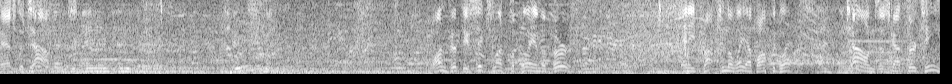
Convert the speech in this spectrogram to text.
Pass to Towns. 156 left to play in the third. And he drops in the layup off the glass. Towns has got 13.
